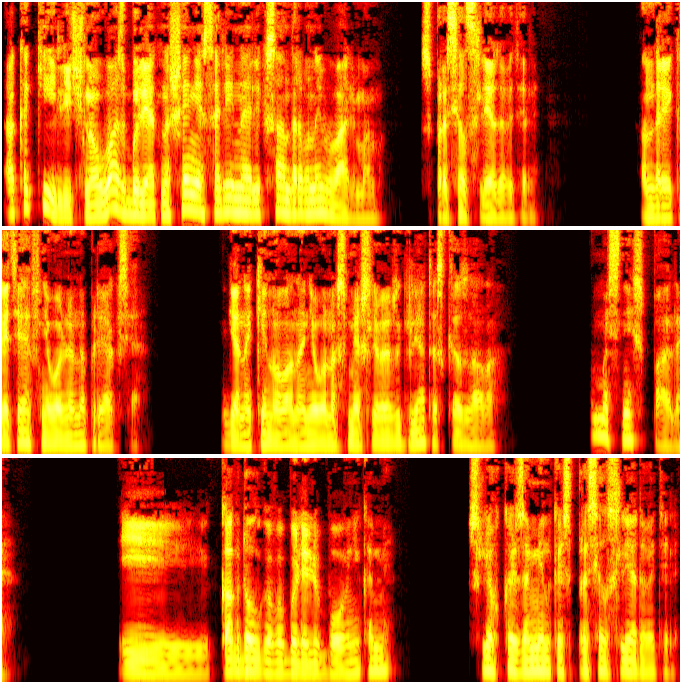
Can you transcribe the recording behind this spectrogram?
«А какие лично у вас были отношения с Алиной Александровной Вальман?» — спросил следователь. Андрей Котяев невольно напрягся. Гена кинула на него насмешливый взгляд и сказала. «Мы с ней спали». «И как долго вы были любовниками?» С легкой заминкой спросил следователь.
